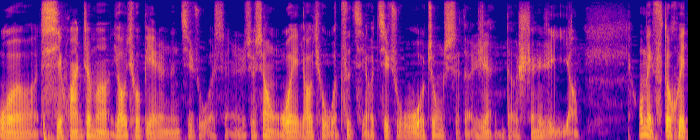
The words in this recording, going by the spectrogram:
我喜欢这么要求别人能记住我生日，就像我也要求我自己要记住我重视的人的生日一样。我每次都会。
